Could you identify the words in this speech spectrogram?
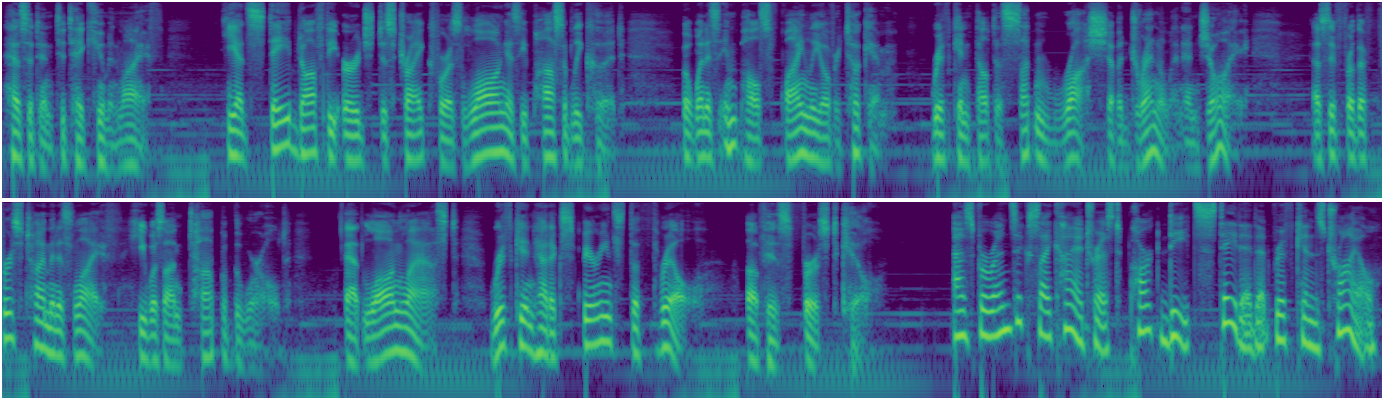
hesitant to take human life. He had staved off the urge to strike for as long as he possibly could but when his impulse finally overtook him, Rifkin felt a sudden rush of adrenaline and joy, as if for the first time in his life he was on top of the world. At long last, Rifkin had experienced the thrill of his first kill. As forensic psychiatrist Park Dietz stated at Rifkin's trial,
